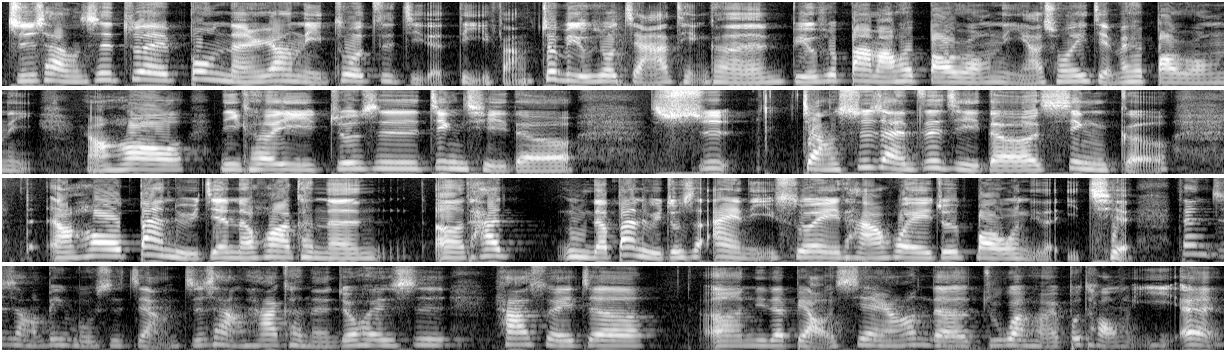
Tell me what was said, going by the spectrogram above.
职场是最不能让你做自己的地方。就比如说家庭，可能比如说爸妈会包容你啊，兄弟姐妹会包容你，然后你可以就。就是近期的施讲施展自己的性格，然后伴侣间的话，可能呃，他你的伴侣就是爱你，所以他会就是包容你的一切。但职场并不是这样，职场他可能就会是他随着。呃，你的表现，然后你的主管可能会不同意，哎，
